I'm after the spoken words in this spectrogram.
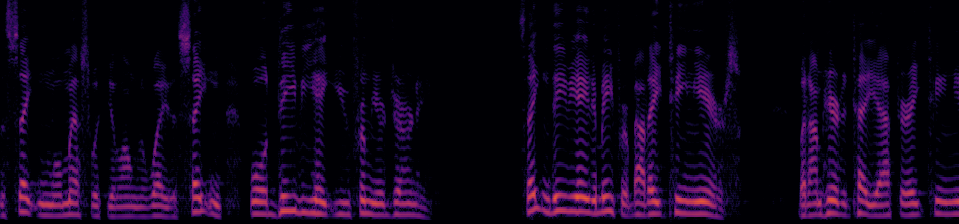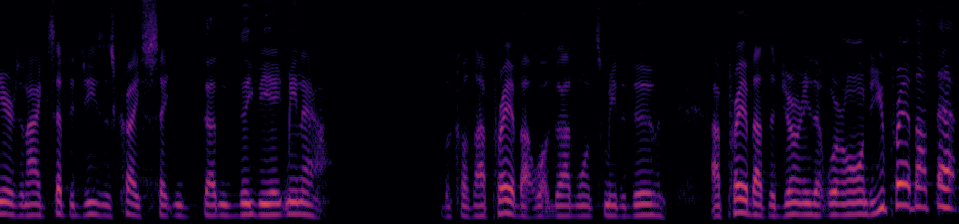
the Satan will mess with you along the way. The Satan will deviate you from your journey. Satan deviated me for about 18 years. But I'm here to tell you, after 18 years and I accepted Jesus Christ, Satan doesn't deviate me now because I pray about what God wants me to do. And I pray about the journey that we're on. Do you pray about that?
